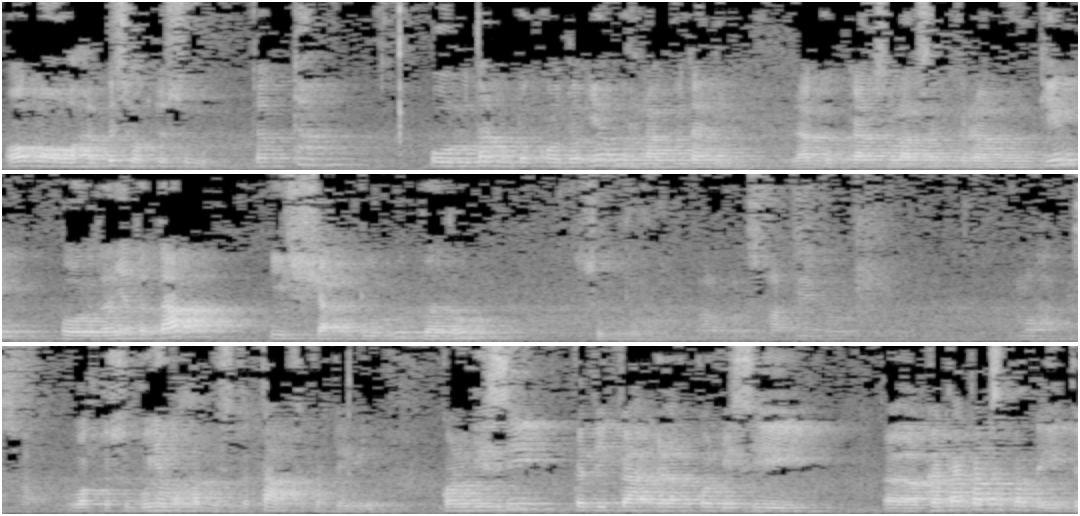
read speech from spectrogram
Oh mau habis waktu subuh Tetap urutan untuk kodoknya berlaku tadi. Lakukan sholat segera mungkin Urutannya tetap Isya dulu baru subuh. Walaupun sholatnya itu mau habis waktu. Waktu subuhnya mau habis Tetap seperti itu. Kondisi ketika dalam kondisi kepepet seperti itu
